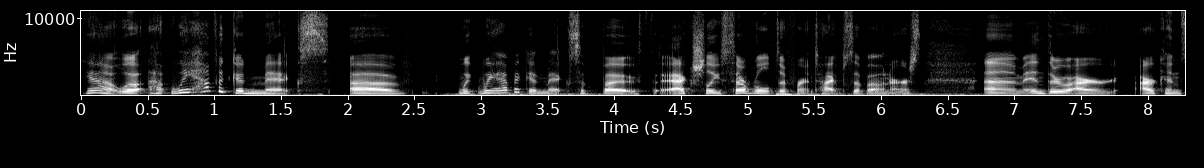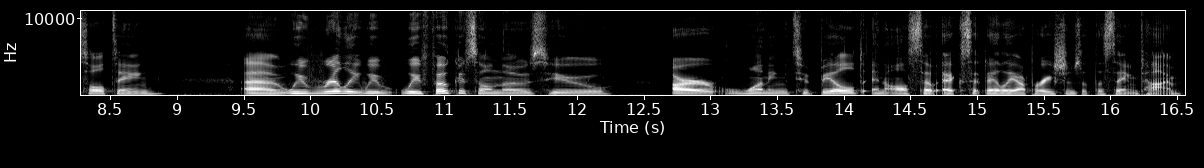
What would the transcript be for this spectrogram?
Yeah, well, we have a good mix of we, we have a good mix of both. Actually, several different types of owners, um, and through our our consulting, uh, we really we we focus on those who are wanting to build and also exit daily operations at the same time.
